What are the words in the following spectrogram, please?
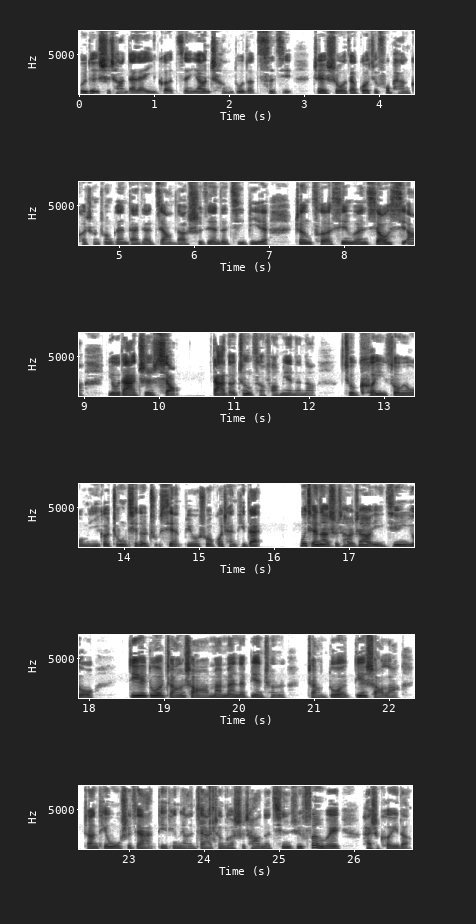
会对市场带来一个怎样程度的刺激。这也是我在过去复盘课程中跟大家讲的事件的级别、政策新闻消息啊，由大至小。大的政策方面的呢？就可以作为我们一个中期的主线，比如说国产替代。目前呢，市场上已经有跌多涨少啊，慢慢的变成涨多跌少了，涨停五十家，跌停两家，整个市场的情绪氛围还是可以的。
